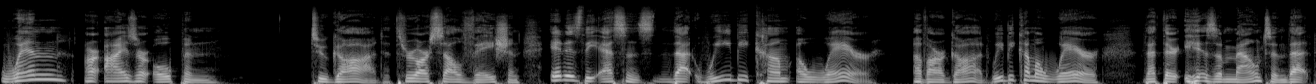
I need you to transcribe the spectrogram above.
When our eyes are open to God through our salvation, it is the essence that we become aware of our God. We become aware that there is a mountain, that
